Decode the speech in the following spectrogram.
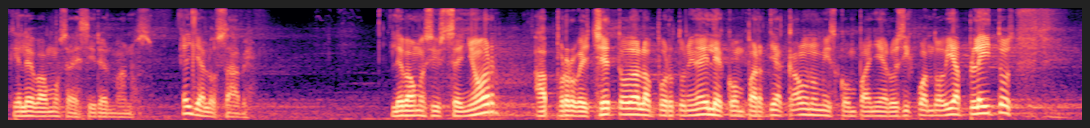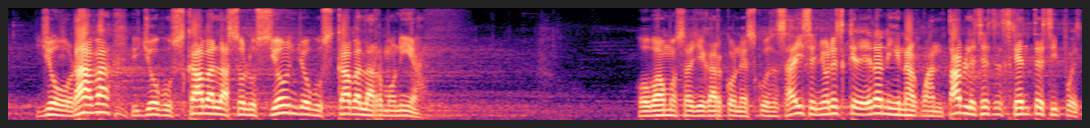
¿Qué le vamos a decir, hermanos? Él ya lo sabe. Le vamos a decir, Señor, aproveché toda la oportunidad y le compartí a cada uno de mis compañeros. Y cuando había pleitos, yo oraba y yo buscaba la solución, yo buscaba la armonía. O vamos a llegar con excusas. Ay, señores, que eran inaguantables esas gentes y pues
